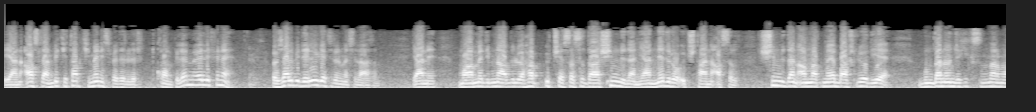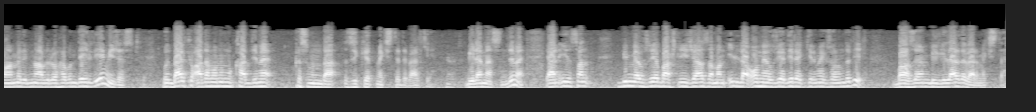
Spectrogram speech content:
yani aslen bir kitap kime nispet edilir? Komple müellifine. Evet. Özel bir delil getirilmesi lazım. Yani Muhammed İbni Abdülvehhab üç esası daha şimdiden yani nedir o üç tane asıl? Şimdiden anlatmaya başlıyor diye bundan önceki kısımlar Muhammed İbni Abdülvehhab'ın değil diyemeyeceğiz. Bu, belki adam onun mukaddime kısmında zikretmek istedi belki. Evet. Bilemezsin değil mi? Yani insan bir mevzuya başlayacağı zaman illa o mevzuya direkt girmek zorunda değil. Bazı ön bilgiler de vermek ister.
